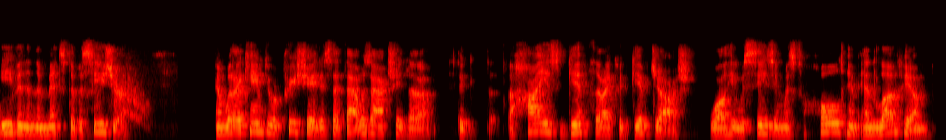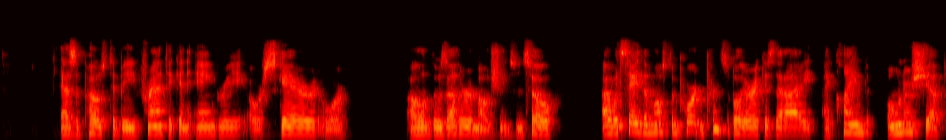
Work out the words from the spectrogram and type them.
even in the midst of a seizure. And what I came to appreciate is that that was actually the, the, the highest gift that I could give Josh while he was seizing was to hold him and love him as opposed to be frantic and angry or scared or all of those other emotions. And so I would say the most important principle, Eric, is that I, I claimed ownership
